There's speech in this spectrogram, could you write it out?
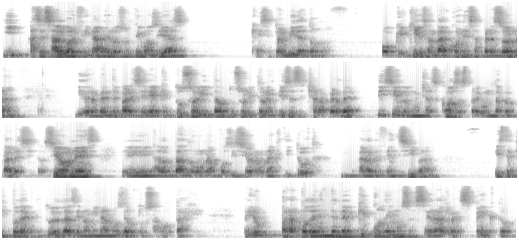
y haces algo al final en los últimos días que se te olvida todo? O que quieres andar con esa persona y de repente parecería que tú solita o tú solito lo empiezas a echar a perder diciendo muchas cosas, preguntando tales situaciones, eh, adoptando una posición o una actitud a la defensiva. Este tipo de actitudes las denominamos de autosabotaje. Pero para poder entender qué podemos hacer al respecto,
